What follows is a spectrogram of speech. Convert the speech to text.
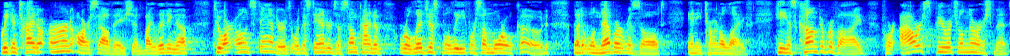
We can try to earn our salvation by living up to our own standards or the standards of some kind of religious belief or some moral code, but it will never result in eternal life. He has come to provide for our spiritual nourishment,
